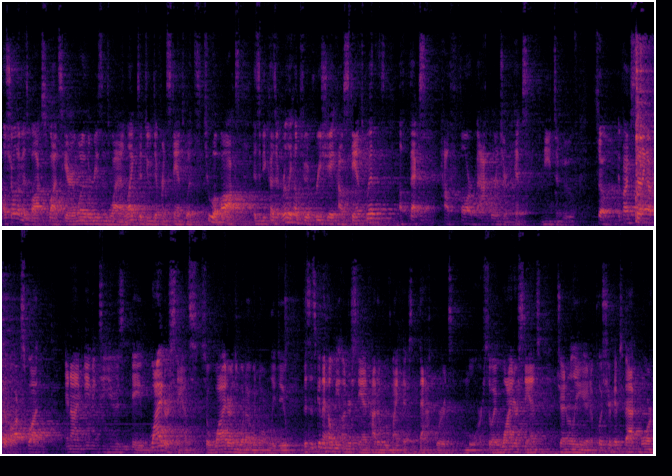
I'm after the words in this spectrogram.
I'll show them as box squats here, and one of the reasons why I like to do different stance widths to a box is because it really helps you appreciate how stance width affects your hips need to move. So if I'm setting up the box squat, and I'm aiming to use a wider stance, so wider than what I would normally do, this is gonna help me understand how to move my hips backwards more. So a wider stance, generally you're gonna push your hips back more,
